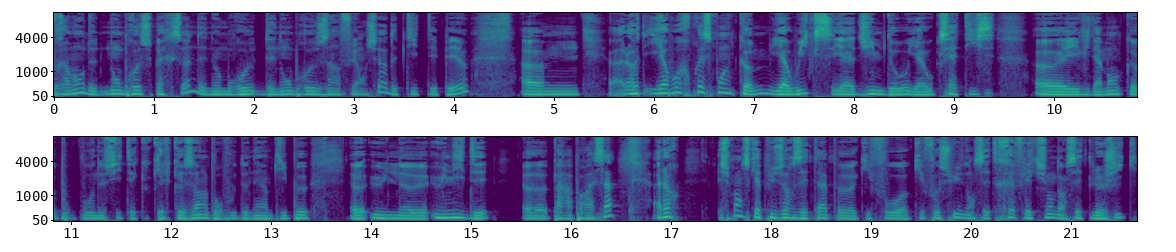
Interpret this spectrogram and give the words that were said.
vraiment de nombreuses personnes, des nombreux, des nombreux influenceurs, des petites TPE. alors il y a WordPress.com, il y a Wix, il y a Jimdo, il y a Oxatis, évidemment que pour, ne citer que quelques-uns pour vous donner un petit peu une une idée par rapport à ça. Alors je pense qu'il y a plusieurs étapes euh, qu'il faut qu'il faut suivre dans cette réflexion, dans cette logique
